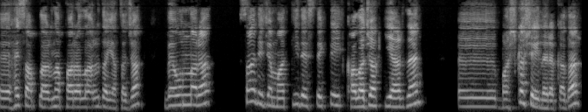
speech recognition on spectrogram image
e, hesaplarına paraları da yatacak ve onlara sadece maddi destek değil kalacak yerden e, başka şeylere kadar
